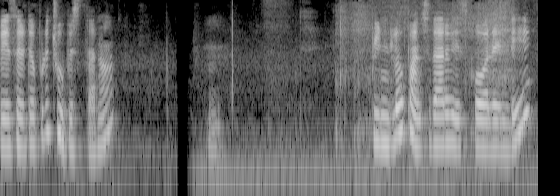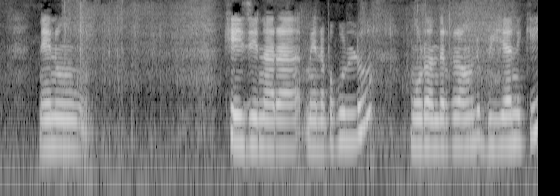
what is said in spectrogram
వేసేటప్పుడు చూపిస్తాను. పిండిలో పంచదార వేసుకోవాలండి. నేను కేజీన్నర మినపగుళ్ళు మూడు వందల గ్రాములు బియ్యానికి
